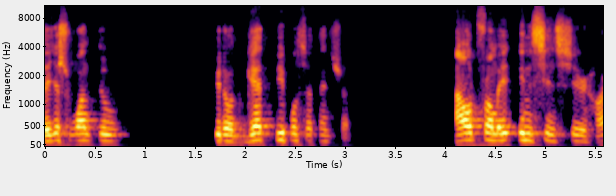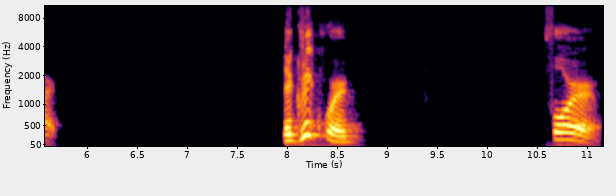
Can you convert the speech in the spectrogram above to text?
they just want to you know get people's attention out from an insincere heart. The Greek word for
